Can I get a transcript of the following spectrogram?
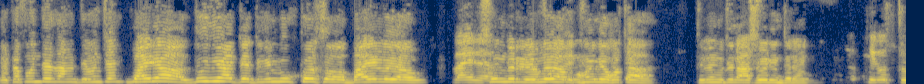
একটা ফোন দিয়ে জানেন দেবেন চাই ভাইরাল দুনিয়াতে তুমি লুক করছ বাইরে লই বাইরে সুন্দর লই যাও হইলে কথা তুমি মতন আসো দিন তোরা ঠিক আছে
